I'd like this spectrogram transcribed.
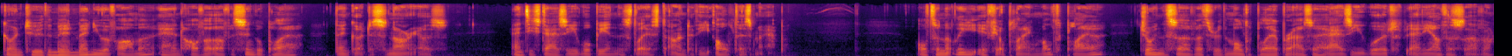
go into the main menu of Arma and hover over single player, then go to scenarios. Antistasi will be in this list under the Altis map. Alternately, if you're playing multiplayer, Join the server through the multiplayer browser as you would any other server.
